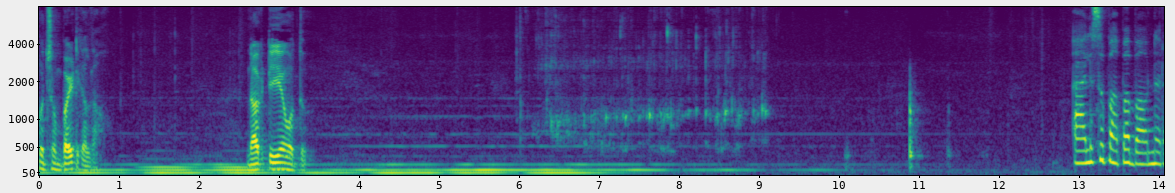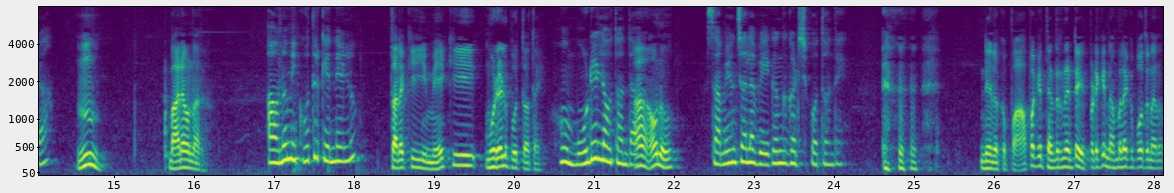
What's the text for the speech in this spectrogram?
కొంచెం బయటికి వెళ్దాం. నాకు టీ ఏం వద్దు. ఆలిసు పాప బాగున్నారా? బాగానే ఉన్నారు. అవును మీ కూతురికి ఎన్నేళ్ళు? తనకి ఈ మేకి మూడేళ్ళు పూర్తవుతాయి. ఓ మూడేళ్ళు అవుతోందా? ఆ, అవును. సమయం చాలా వేగంగా గడిచిపోతోంది. నేను ఒక పాపకి తండ్రినంటే ఇప్పటికీ నమ్మలేకపోతున్నాను.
